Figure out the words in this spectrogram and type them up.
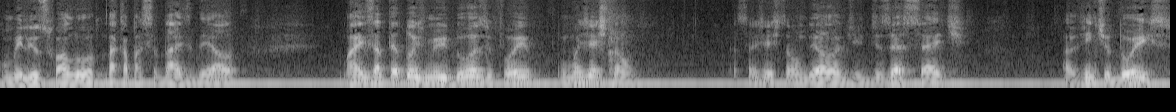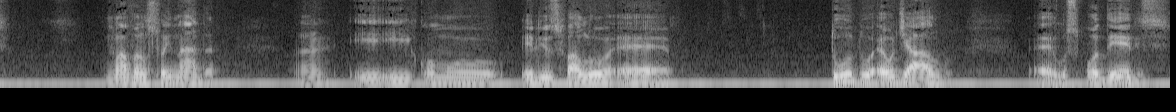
como Eliso falou, da capacidade dela, mas até 2012 foi uma gestão essa gestão dela de 17 a 22 não avançou em nada. Né? E, e, como Eliso falou, é, tudo é o diálogo. É, os poderes,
